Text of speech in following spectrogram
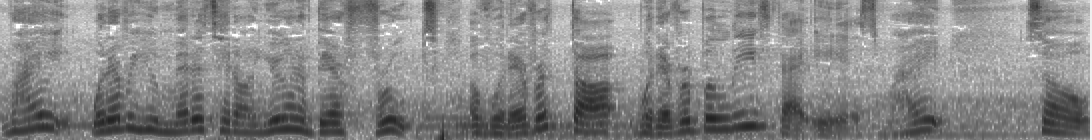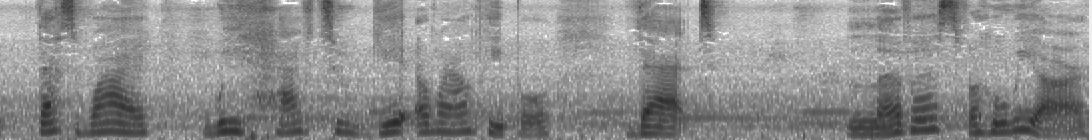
Right? Whatever you meditate on you're going to bear fruit of whatever thought whatever belief that is right? So that's why we have to get around people that love us for who we are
